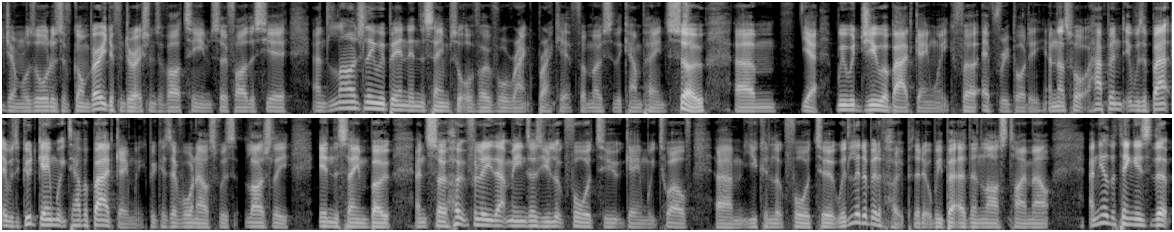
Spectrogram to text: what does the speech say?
General's orders have gone very different directions of our team so far this year, and largely we've been in the same sort of overall rank bracket for most of the campaign. So, um, yeah, we were due a bad game week for everybody, and that's what happened. It was a bad, it was a good game week to have a bad game week because everyone else was largely in the same boat. And so hopefully that means as you look forward to game week 12, um, you can look forward to it with a little bit of hope that it will be better than last time out. And the other thing is that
